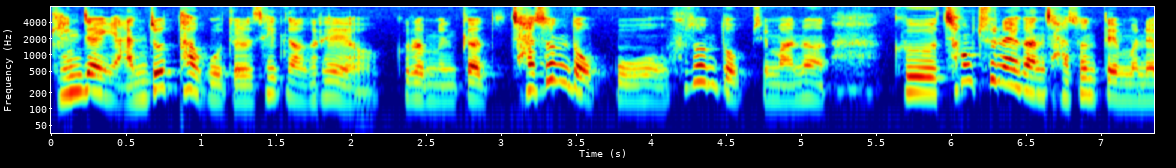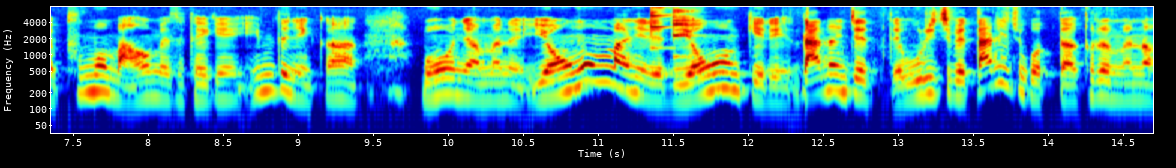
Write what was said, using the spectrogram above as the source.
굉장히 안 좋다고들 생각을 해요. 그러면 그러니까 자손도 없고 후손도 없지만은 그 청춘에 간 자손 때문에 부모 마음에서 되게 힘드니까 뭐냐면은 영혼만이라도 영혼끼리. 나는 이제 우리 집에 딸이 죽었다. 그러면은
